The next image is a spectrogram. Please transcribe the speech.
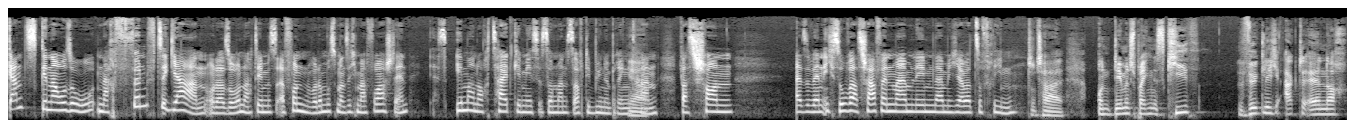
ganz genau so, nach 50 Jahren oder so, nachdem es erfunden wurde, muss man sich mal vorstellen, es immer noch zeitgemäß ist und man es auf die Bühne bringen ja. kann. Was schon, also wenn ich sowas schaffe in meinem Leben, da bin ich aber zufrieden. Total. Und dementsprechend ist Keith wirklich aktuell noch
